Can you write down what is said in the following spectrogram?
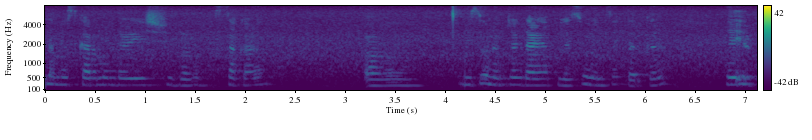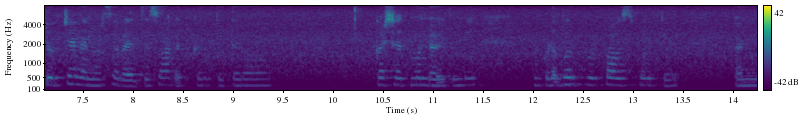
नमस्कार मंडळी शुभ सकाळ. मी सोनम जगदाळे आपलं सोनम सत्तरकर हे यूट्यूब चॅनलवर सगळ्यांचं स्वागत करते. तर कशात मंडळी तुम्ही? इकडं भरपूर पाऊस पडतो आणि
